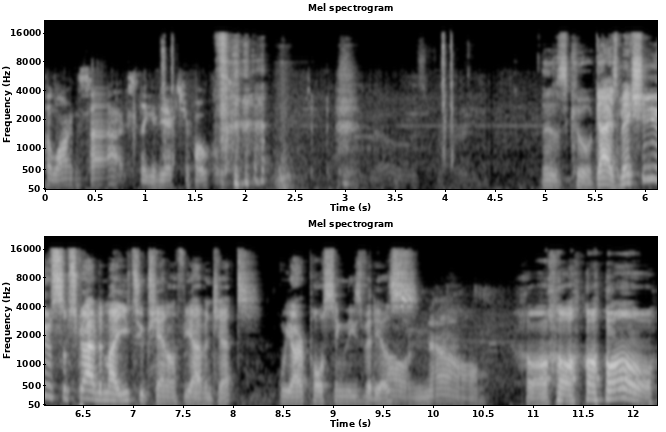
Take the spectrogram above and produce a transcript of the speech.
The long socks, they give you extra focus. Goes. This is cool. Guys, make sure you subscribe to my YouTube channel if you haven't yet. We are posting these videos. oh no. Oh, ho, ho, ho.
